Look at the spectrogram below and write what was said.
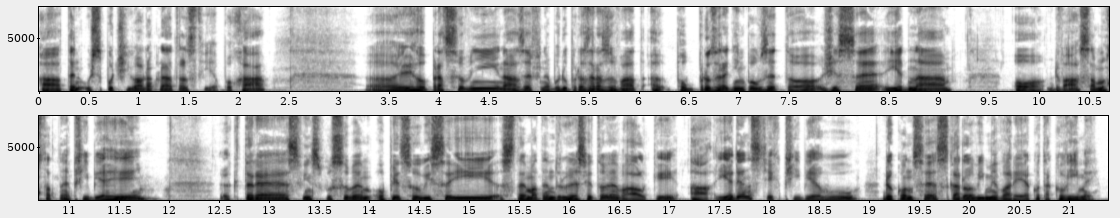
a ten už spočívá v nakladatelství Epocha. Eh, jeho pracovní název nebudu prozrazovat a prozradím pouze to, že se jedná o dva samostatné příběhy, které svým způsobem opět souvisejí s tématem druhé světové války a jeden z těch příběhů dokonce s Karlovými Vary jako takovými.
